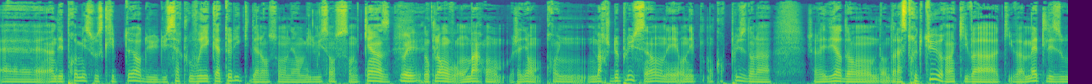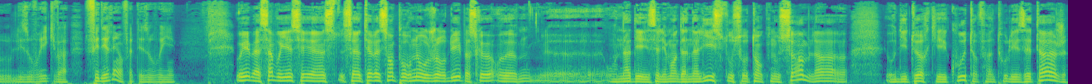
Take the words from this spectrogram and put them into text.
un des premiers souscripteurs du, du Cercle ouvrier catholique d'Alençon. On est en 1875. Oui. Donc là, on, on, on, dire, on prend une, marche de plus. Hein. On est, on est encore plus dans la, j'allais dire, dans, dans, dans, la structure hein, qui va, qui va mettre les, les ouvriers, qui va fédérer en fait les ouvriers. Oui, ben ça, vous voyez, c'est c'est intéressant pour nous aujourd'hui parce que euh, euh, on a des éléments d'analyse tous autant que nous sommes là, euh, auditeurs qui écoutent, enfin tous les étages,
